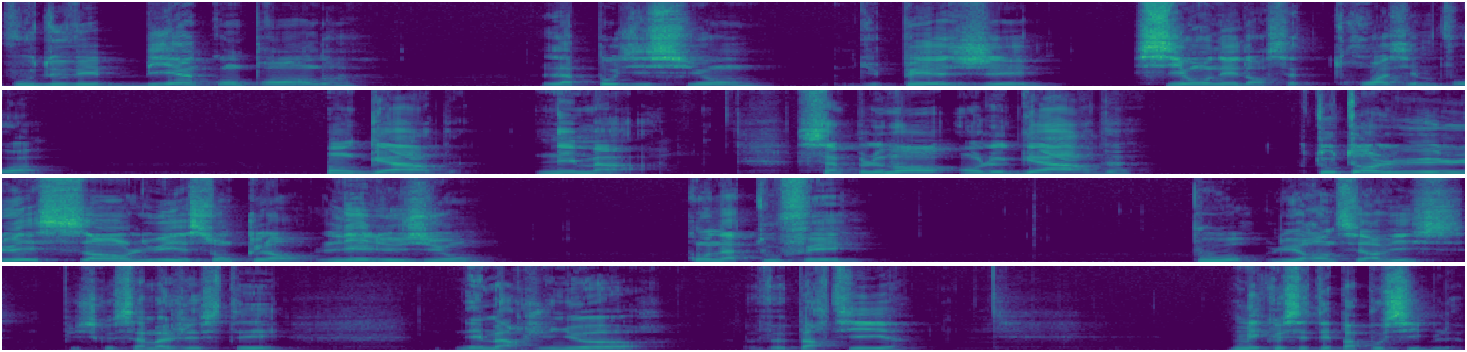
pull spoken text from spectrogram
vous devez bien comprendre la position du PSG si on est dans cette troisième voie on garde Neymar. Simplement, on le garde tout en lui laissant, lui et son clan, l'illusion qu'on a tout fait pour lui rendre service, puisque Sa Majesté Neymar Junior veut partir, mais que c'était pas possible.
